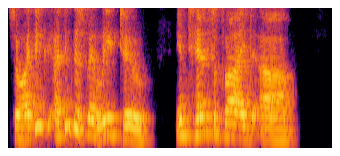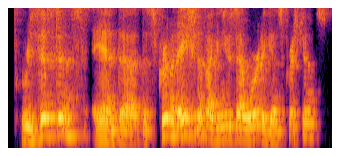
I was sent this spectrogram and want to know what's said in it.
So I think I think this may lead to intensified uh, resistance and uh, discrimination, if I can use that word, against Christians,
